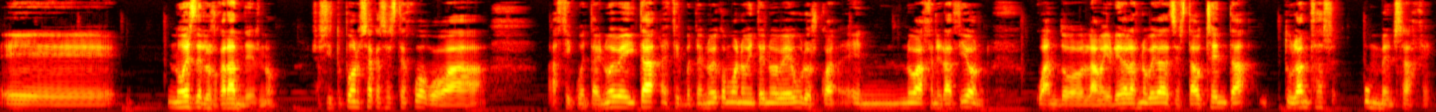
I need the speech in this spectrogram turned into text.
Eh, no es de los grandes, ¿no? O sea, si tú sacas este juego a, a 59 y 59,99 euros en nueva generación, cuando la mayoría de las novedades está a 80, tú lanzas un mensaje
